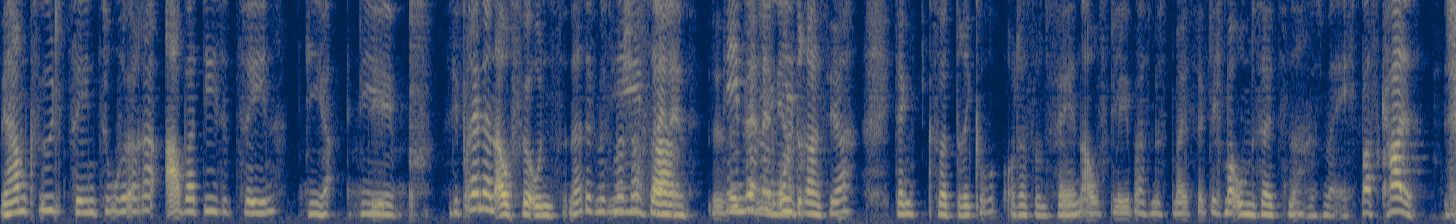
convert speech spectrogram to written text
wir haben gefühlt zehn Zuhörer, aber diese zehn, Die, die, pff, die brennen auch für uns. Ne? Das müssen wir Die schon sagen. brennen. Das Die sind brennen, ja. Ultras, ja. Ich denke, so ein Trikot oder so ein Fanaufkleber, das müssten wir jetzt wirklich mal umsetzen. Ne? muss man echt. Pascal.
